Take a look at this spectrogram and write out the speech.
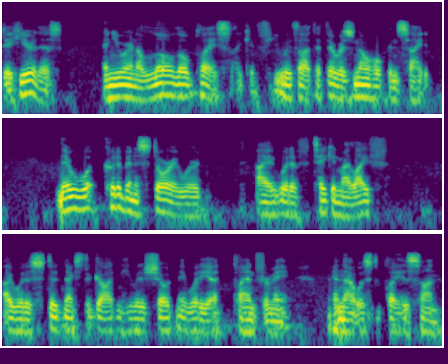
to hear this and you were in a low, low place, like if you thought that there was no hope in sight, there w- could have been a story where I would have taken my life. I would have stood next to God and He would have showed me what He had planned for me, and that was to play His Son.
